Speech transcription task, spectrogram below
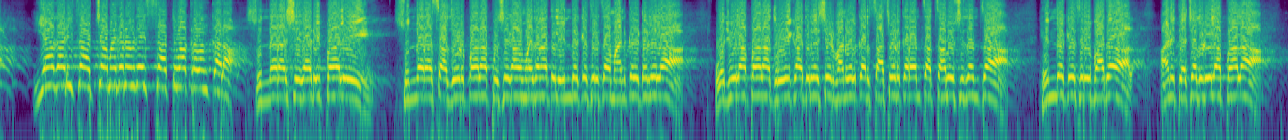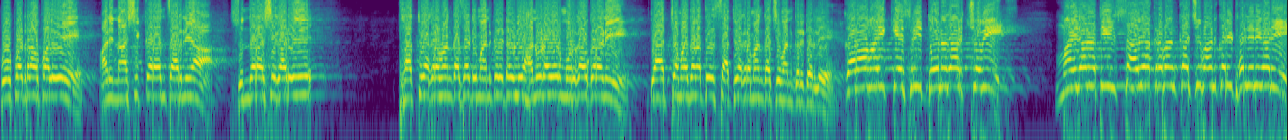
या गाडीचा आजच्या मैदानामध्ये सातवा क्रमांक आला. सुंदर अशी गाडी पाहिली. सुंदर असा जोडपाला पुसेगाव मैदानातील हिंद केसरीचा मानकरी ठरलेला. उजवीला पाला ध्रुविका दिरशेठ भांडवलकर सासवडकरांचा चालू सीझनचा हिंद केसरी बादल. आणि त्याच्या जोडीला पाला पोपटराव पालवे आणि नाशिककरांचा अर्निया सुंदर अशी गाडी सातव्या क्रमांकासाठी मानकरी ठरली हनुडावर मोरगावकरांनी त्या आजच्या मैदानातील सातव्या क्रमांकाची मानकरी ठरले. करामाई केसरी दोन हजार चोवीस. मैदानातील सहाव्या क्रमांकाची मानकरी ठरलेली गाडी.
